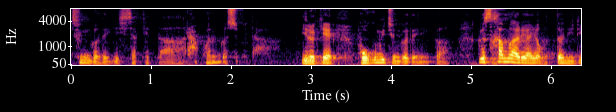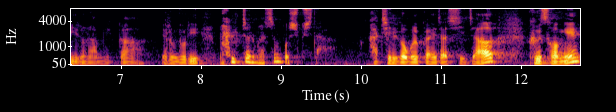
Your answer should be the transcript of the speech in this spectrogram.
증거되기 시작했다라고 하는 것입니다. 이렇게 복음이 증거되니까 그 사마리아에 어떤 일이 일어납니까? 여러분 우리 8절 말씀 보십시다. 같이 읽어볼까요? 자 시작. 그 성에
